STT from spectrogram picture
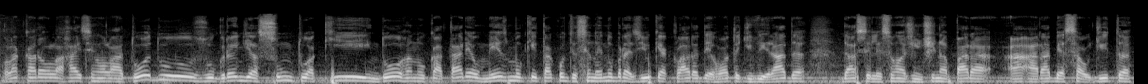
Olá, Carol, olá, olá a todos. O grande assunto aqui em Doha, no Catar, é o mesmo que está acontecendo aí no Brasil, que é claro a derrota de virada da seleção argentina para a Arábia Saudita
